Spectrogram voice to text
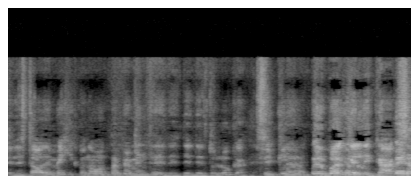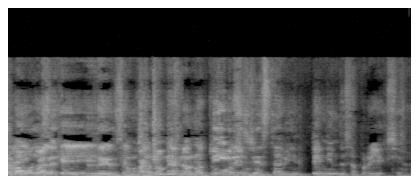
del Estado de México, ¿no? Propiamente de, de- de Toluca. Sí, claro. Igual por que el Necaxa, pero vamos igual que regresamos el a lo mismo, ¿no? Tigres su- ya está bien teniendo esa proyección.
